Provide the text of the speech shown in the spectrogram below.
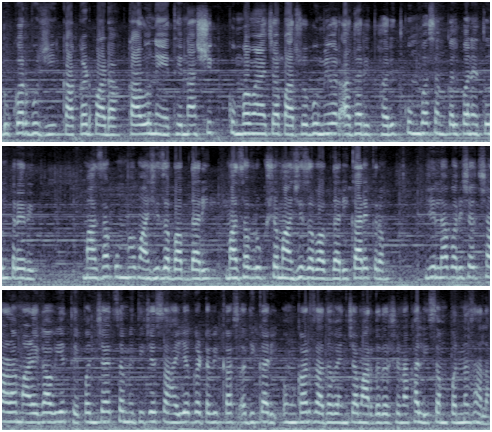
डुकरभुजी काकडपाडा काळुणे येथे नाशिक कुंभमेळ्याच्या पार्श्वभूमीवर आधारित हरित कुंभ संकल्पनेतून प्रेरित. माझा कुंभ माझी जबाबदारी माझा वृक्ष माझी जबाबदारी कार्यक्रम. जिल्हा परिषद शाळा माळेगाव येथे पंचायत समितीचे सहाय्यक गटविकास अधिकारी ओंकार जाधव यांच्या मार्गदर्शनाखाली संपन्न झाला.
